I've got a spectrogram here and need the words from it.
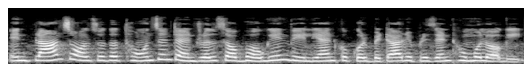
In plants also the thorns and tendrils of Bougainvillea and Cucurbita represent homology.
